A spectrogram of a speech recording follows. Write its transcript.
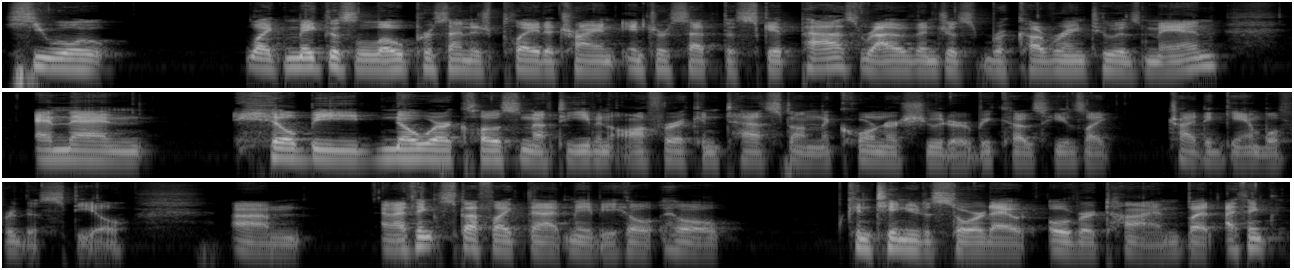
he will like make this low percentage play to try and intercept the skip pass rather than just recovering to his man, and then he'll be nowhere close enough to even offer a contest on the corner shooter because he's like tried to gamble for this steal. Um, and I think stuff like that maybe he'll he'll continue to sort out over time. But I think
